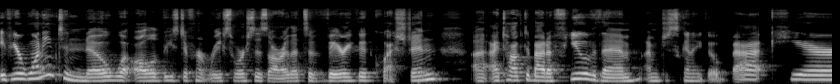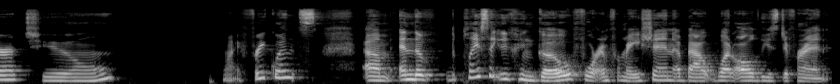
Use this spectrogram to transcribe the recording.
if you're wanting to know what all of these different resources are, that's a very good question. Uh, I talked about a few of them. I'm just going to go back here to my frequents. Um, and the, the place that you can go for information about what all of these different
